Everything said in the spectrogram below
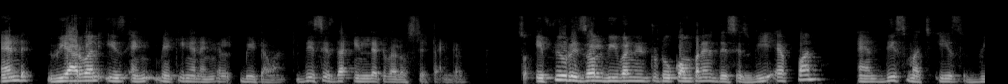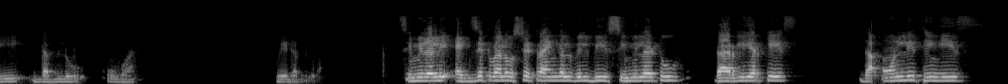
and VR1 is making an angle beta 1. This is the inlet velocity triangle. So if you resolve V1 into two components, this is VF1 and this much is VW1. VW1. Similarly, exit velocity triangle will be similar to the earlier case. The only thing is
